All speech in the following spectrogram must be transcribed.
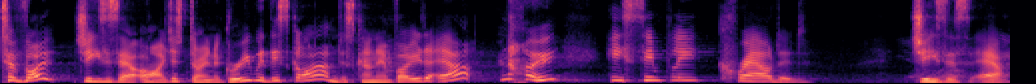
to vote Jesus out. Oh, I just don't agree with this guy. I'm just going to vote it out. No, he simply crowded Jesus out.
